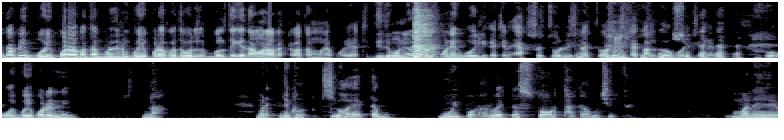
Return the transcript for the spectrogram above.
কিন্তু আপনি বই পড়ার কথা বললেন, বই পড়ার কথা বলতে গিয়ে আমার আরেকটা কথা মনে পড়ে যাচ্ছে। দিদিমণিও অনেক- বই লিখেছেন, একশো চল্লিশ না চুয়াল্লিশটা কালকেও বলছিলেন ওই বই পড়েননি? না। মানে দেখুন, কি হয়, একটা বই পড়ারও একটা স্তর থাকা উচিত। মানে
